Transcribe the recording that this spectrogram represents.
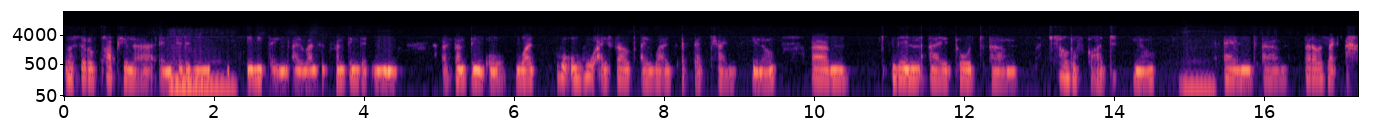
was sort of popular and didn't mean anything. I wanted something that means uh, something or what or who I felt I was at that time, you know. Um, then I thought um, child of God, you know, mm. and um, but I was like, ah,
